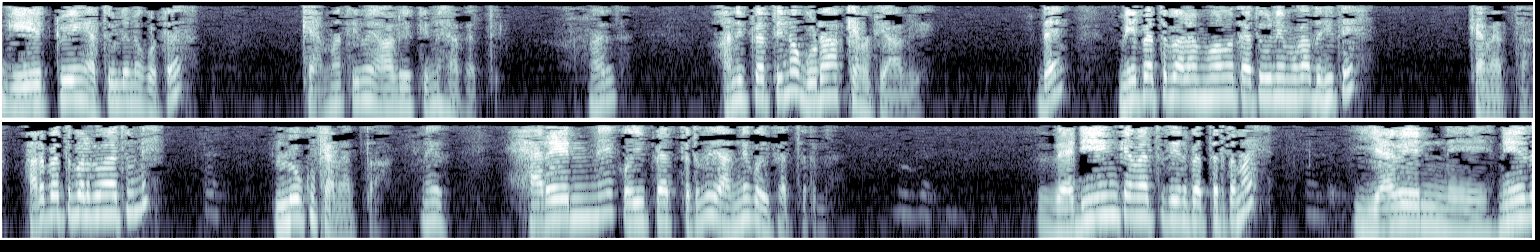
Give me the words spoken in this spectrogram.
ගේට්ටුවෙන් ඇතුල් වෙනකොට කැමැතිම යාළුවෙක් ඉන්න හැපැත්තේ. හරිද? අනිත් පැත්තේ ඉන්න ගොඩාක් කැමති යාළුවෙක්. දැන් මේ පැත්ත බලමුවම ඇති උනේ මොකද්ද හිතේ? කැමැත්ත. අර පැත්ත බලපුවම ඇති උනේ ලොකු කැමැත්තක්. නේද? හැරෙන්නේ කොයි පැත්තටද යන්නේ කොයි පැත්තටද? වැඩියෙන් කැමැත්ත තියෙන පැත්තට තමයි යැවෙන්නේ නේද?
